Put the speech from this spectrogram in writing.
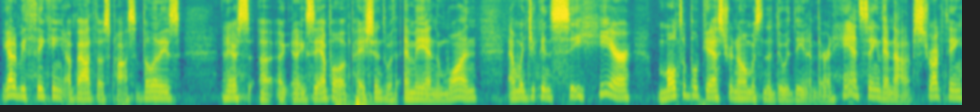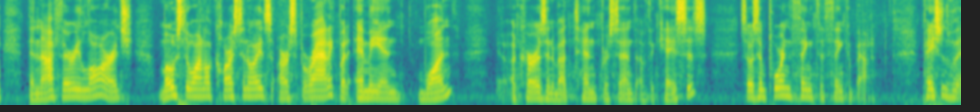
you got to be thinking about those possibilities. And here's uh, a, an example of a patient with MEN1. And what you can see here, multiple gastrinomas in the duodenum. They're enhancing, they're not obstructing, they're not very large. Most duodenal carcinoids are sporadic, but MEN1 occurs in about 10% of the cases. So it's an important thing to think about. Patients with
